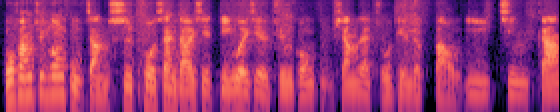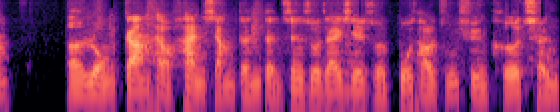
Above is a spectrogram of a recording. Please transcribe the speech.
国防军工股涨势扩散到一些低位阶的军工股，像在昨天的宝一、金刚。呃龙钢还有汉翔等等，甚至说在一些所谓波涛的族群合成，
